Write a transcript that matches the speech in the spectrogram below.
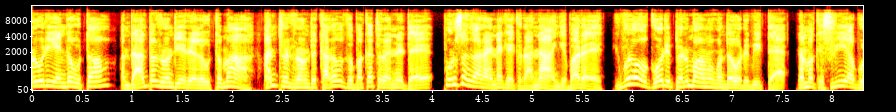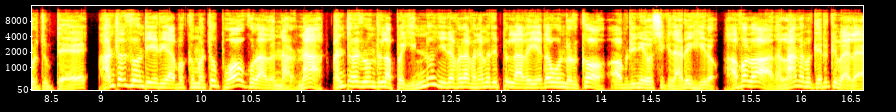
மறுபடியும் எங்க விட்டோம் அந்த அண்டர் கிரவுண்ட் ஏரியால விட்டோமா அண்டர் கிரவுண்ட் கதவுக்கு பக்கத்துல நின்னுட்டு புருஷங்காரன் என்ன கேக்குறான்னா இங்க பாரு இவ்வளவு கோடி பெருமானம் கொண்ட ஒரு வீட்டை நமக்கு ஃப்ரீயா கொடுத்துட்டு அண்டர் கிரவுண்ட் ஏரியா பக்கம் மட்டும் போக கூடாதுன்னாருனா அண்டர் கிரவுண்ட்ல அப்ப இன்னும் இதை விட வினமதிப்பு இல்லாத ஏதோ ஒன்று இருக்கோ அப்படின்னு யோசிக்கிறாரு ஹீரோ அவ்வளோ அதெல்லாம் நமக்கு இருக்கு வேலை?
